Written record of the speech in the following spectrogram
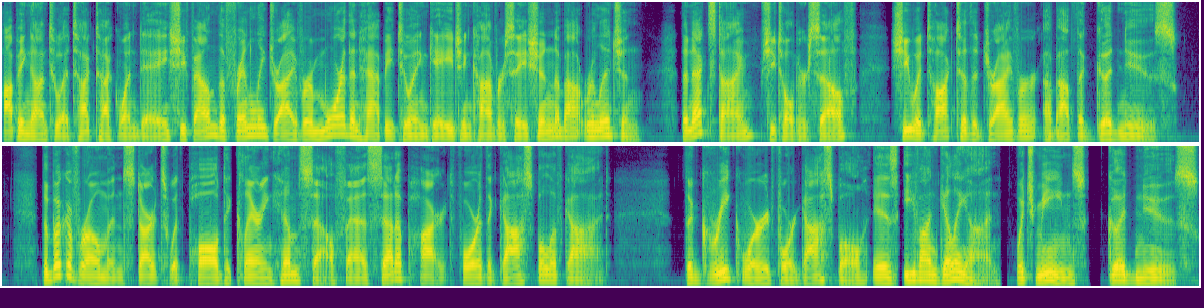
Hopping onto a tuk tuk one day, she found the friendly driver more than happy to engage in conversation about religion. The next time, she told herself, she would talk to the driver about the good news. The book of Romans starts with Paul declaring himself as set apart for the gospel of God. The Greek word for gospel is evangelion, which means good news.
